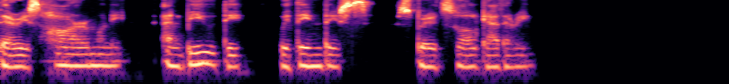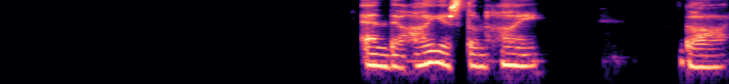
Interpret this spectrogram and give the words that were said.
There is harmony and beauty within this spiritual gathering. And the highest on high, God,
